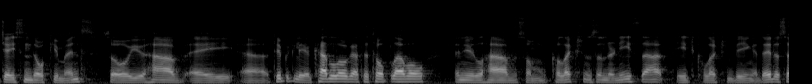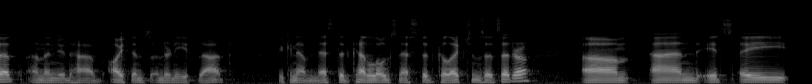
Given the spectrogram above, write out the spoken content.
JSON documents. So you have a uh, typically a catalog at the top level, then you'll have some collections underneath that, each collection being a data set, and then you'd have items underneath that. You can have nested catalogs, nested collections, etc. Um, and it's a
